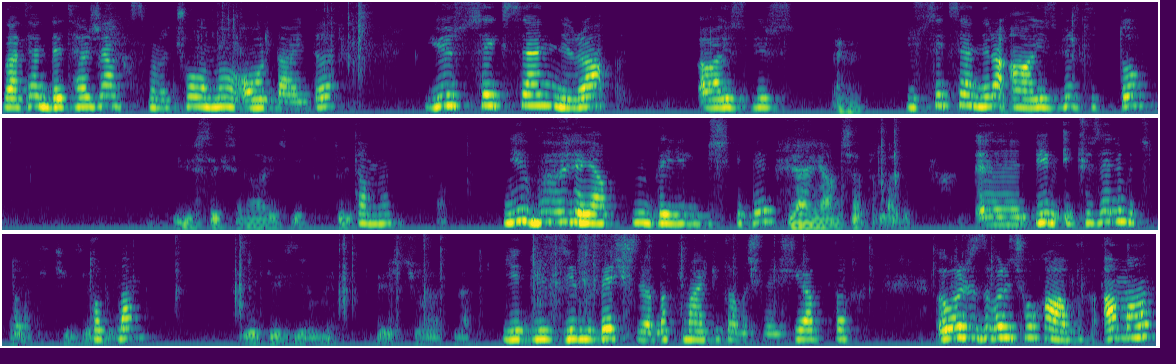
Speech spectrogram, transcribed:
Zaten deterjan kısmının çoğunluğu oradaydı. 180 lira A101 Evet. 180 lira A101 tuttu. 180 A 101 tuttu. Tamam. Niye böyle yaptın değilmiş gibi. Bir an yanlış hatırladım. Ee, 1250 mi tuttu? Evet, 250. Toplam 725 civarı falan. 725 liralık market alışverişi yaptık. Ivır zıvırı çok aldık ama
